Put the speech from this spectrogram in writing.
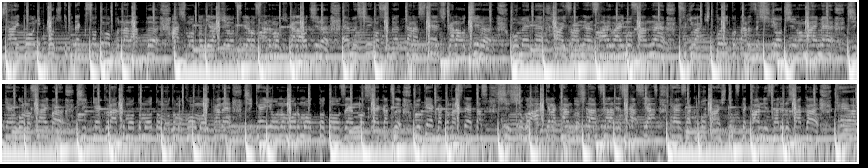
最高にポジティブでクソドープなラップ。足元には気をつけろ。猿も木から落ちる。MC も滑ったらステージから落ちる。ごめんね。はい残念。幸いも3年次はきっといいことあるぜ。修行中の前面事件後の裁判。実験食らってももともともこうもいかね。事件用のモルモット当然の生活。無計画なステータス。出所後あっけら感動した面で透かすやつ。検索ボタン一つで管理される社会。険悪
